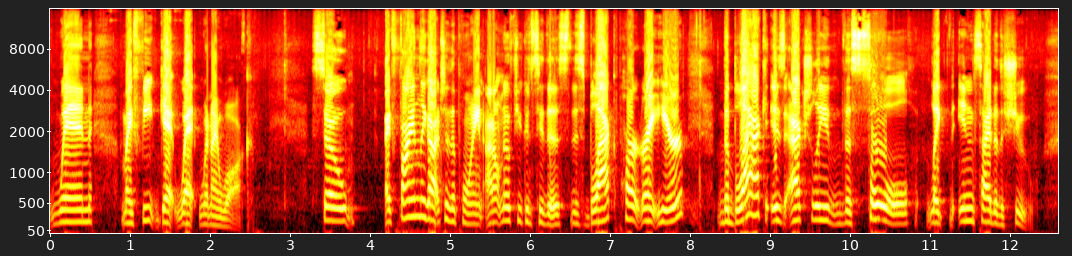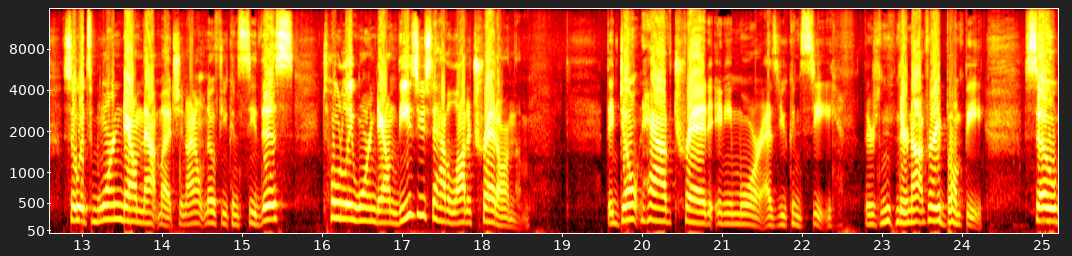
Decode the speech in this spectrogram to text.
when my feet get wet when I walk. So I finally got to the point. I don't know if you can see this. This black part right here. The black is actually the sole, like the inside of the shoe. So it's worn down that much. And I don't know if you can see this. Totally worn down. These used to have a lot of tread on them. They don't have tread anymore, as you can see. There's, they're not very bumpy. So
